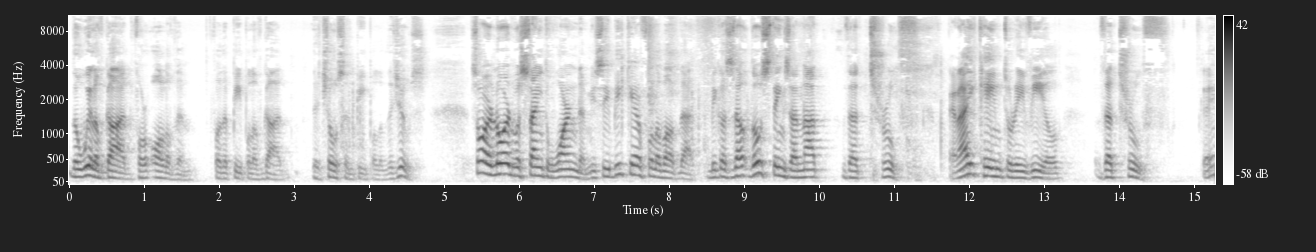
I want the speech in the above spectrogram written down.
the will of God for all of them, for the people of God, the chosen people of the Jews. So our Lord was trying to warn them. You see, be careful about that because th those things are not the truth. And I came to reveal the truth. Okay?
